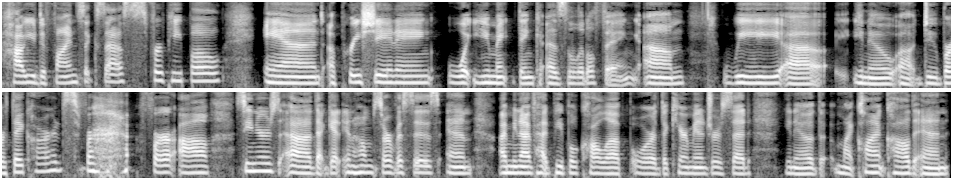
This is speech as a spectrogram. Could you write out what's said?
how you define success for people and appreciating what you might think as a little thing. Um, we, uh, you know, uh, do birthday cards for for uh, seniors uh, that get in home services, and I mean, I've had people call up, or the care manager said, you know, the, my client called and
